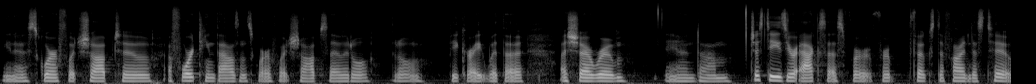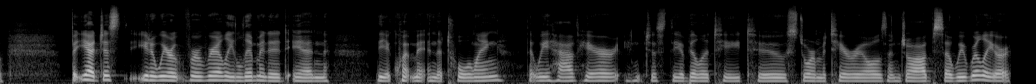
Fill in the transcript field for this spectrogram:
you know, square foot shop to a fourteen thousand square foot shop. So it'll it'll be great with a, a showroom and um, just easier access for, for folks to find us too. But yeah, just you know, we're we're really limited in the equipment and the tooling that we have here, and just the ability to store materials and jobs. So we really are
